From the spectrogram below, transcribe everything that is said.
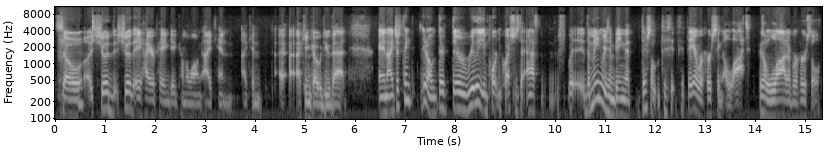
So uh, should should a higher paying gig come along, I can I can I, I, can go do that. And I just think you know they're they're really important questions to ask. The main reason being that there's a they are rehearsing a lot. There's a lot of rehearsal,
